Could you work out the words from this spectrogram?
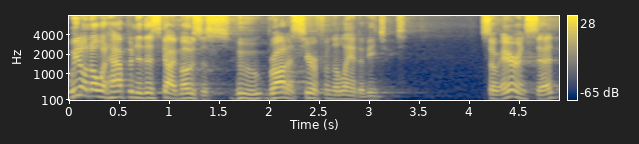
We don't know what happened to this guy Moses who brought us here from the land of Egypt. So Aaron said,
